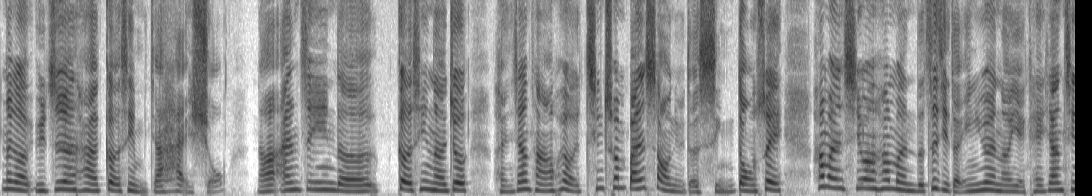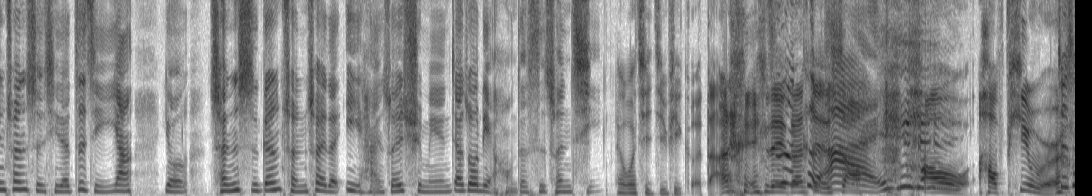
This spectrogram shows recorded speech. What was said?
那个于之润他的个性比较害羞，然后安之英的个性呢，就很像常常会有青春般少女的行动，所以他们希望他们的自己的音乐呢，也可以像青春时期的自己一样，有诚实跟纯粹的意涵，所以取名叫做《脸红的思春期。哎、我起鸡皮疙瘩，这一段》，可介绍。爱，好好 pure，就是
